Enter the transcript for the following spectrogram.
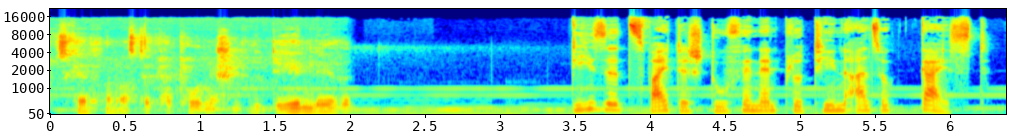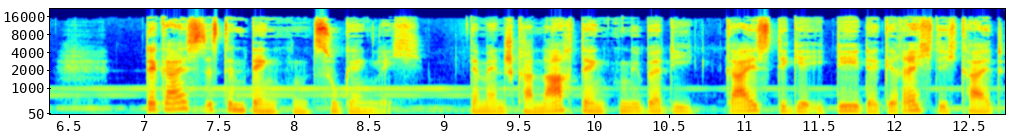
Das kennt man aus der platonischen Ideenlehre. Diese zweite Stufe nennt Plotin also Geist. Der Geist ist im Denken zugänglich. Der Mensch kann nachdenken über die geistige Idee der Gerechtigkeit,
